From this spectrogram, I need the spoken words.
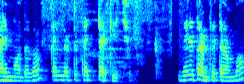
അയമോദകം എല്ലാം ഇട്ട് സെറ്റാക്കി വെച്ചു. ഇതിന് തണുത്തിട്ടാകുമ്പോൾ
